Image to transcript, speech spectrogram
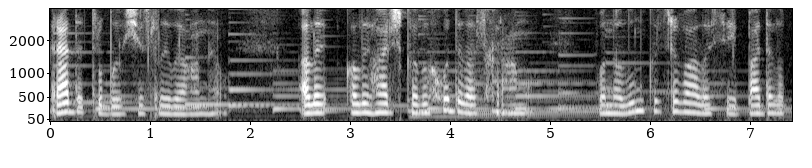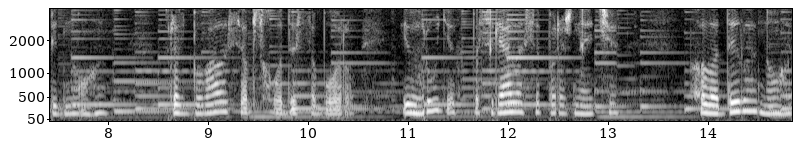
Радо трубив щасливий ангел. Але коли Гальшка виходила з храму, воно лунко зривалося і падало під ноги, розбивалося об сходи собору, і в грудях поселялася порожнеча, холодила ноги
